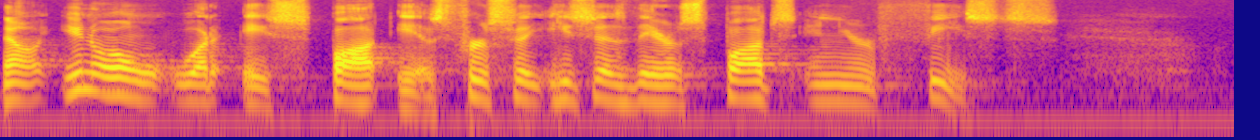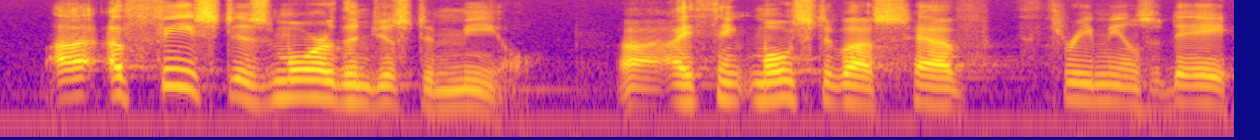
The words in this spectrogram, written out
Now, you know what a spot is. First, he says they are spots in your feasts. Uh, a feast is more than just a meal. Uh, I think most of us have three meals a day,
